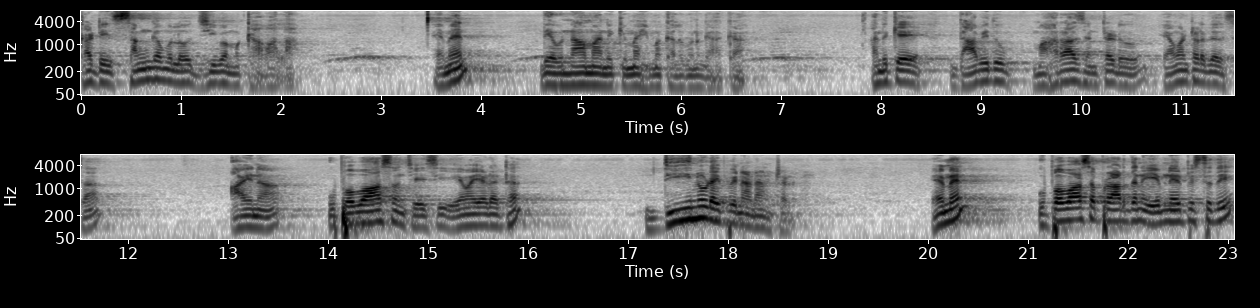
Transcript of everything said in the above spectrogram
కటి సంఘములో జీవము కావాలా. ఏమేన్? దేవుని నామానికి మహిమ కలుగును గాక. అందుకే దావిదు మహారాజ్ అంటాడు ఏమంటాడు తెలుసా? ఆయన ఉపవాసం చేసి ఏమయ్యాడట? దీనుడైపోయినాడు అంటాడు. ఏమే ఉపవాస ప్రార్థన ఏం నేర్పిస్తుంది?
